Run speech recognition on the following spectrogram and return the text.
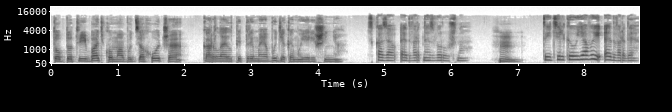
Тобто твій батько, мабуть, захоче. Карлайл підтримає будь-яке моє рішення. сказав Едвард незворушно. Хм, Ти тільки уяви, Едварде.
